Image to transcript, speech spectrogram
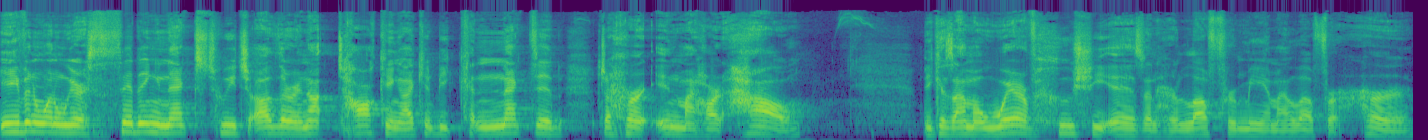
Even when we are sitting next to each other and not talking, I can be connected to her in my heart. How? Because I'm aware of who she is and her love for me and my love for her.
